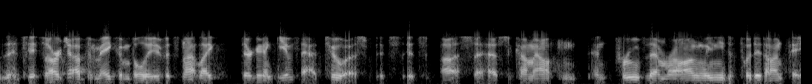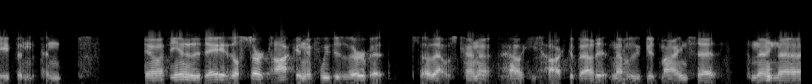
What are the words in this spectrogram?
it's, it's our job to make them believe. It's not like they're going to give that to us. It's it's us that has to come out and, and prove them wrong. We need to put it on tape, and and you know at the end of the day, they'll start talking if we deserve it. So that was kind of how he talked about it, and that was a good mindset. And then uh,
